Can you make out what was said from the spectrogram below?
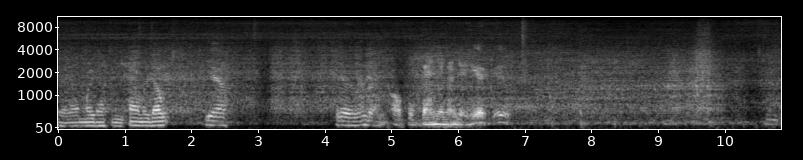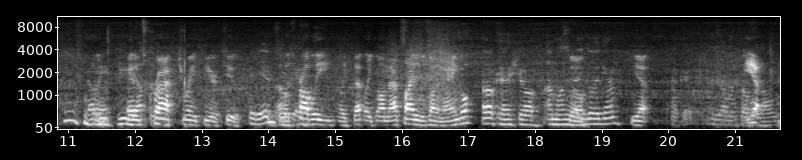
Yeah, that might have to be hammered out. Yeah. I gotta remember, I'm awful bending under here too. No, he- he And it's up- cracked right here too. It is. So it's okay. probably like that, like on that side it was on an angle. Okay, so I'm on the So- angle again. Yeah. Okay, I got myself Yeah. aligned.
